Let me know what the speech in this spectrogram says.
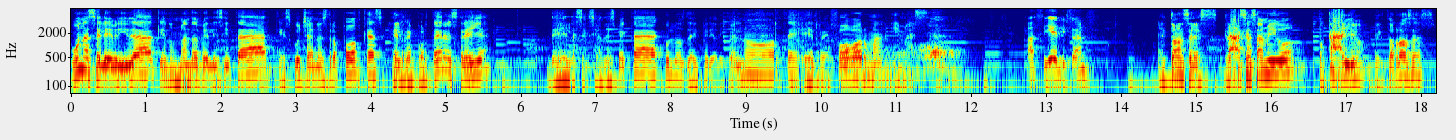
Una celebridad que nos manda a felicitar, que escucha nuestro podcast, el reportero estrella de la sección de espectáculos, del periódico El Norte, el Reforma y más. Así es, Lica. Entonces, gracias amigo, Tocayo, Héctor Rosas,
